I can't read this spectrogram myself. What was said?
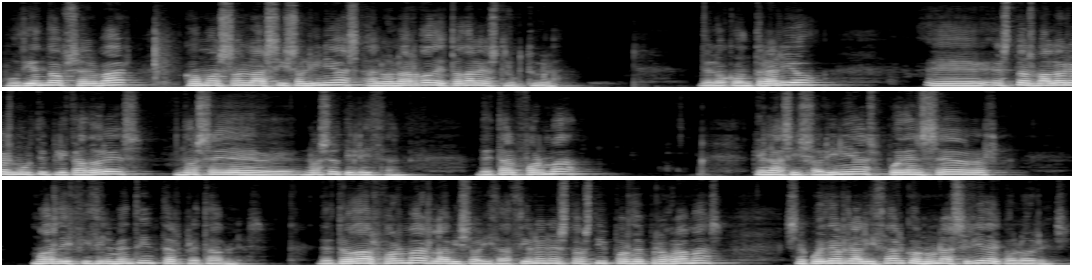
pudiendo observar cómo son las isolíneas a lo largo de toda la estructura. De lo contrario, eh, estos valores multiplicadores no se, no se utilizan, de tal forma que las isolíneas pueden ser más difícilmente interpretables. De todas formas, la visualización en estos tipos de programas se puede realizar con una serie de colores,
